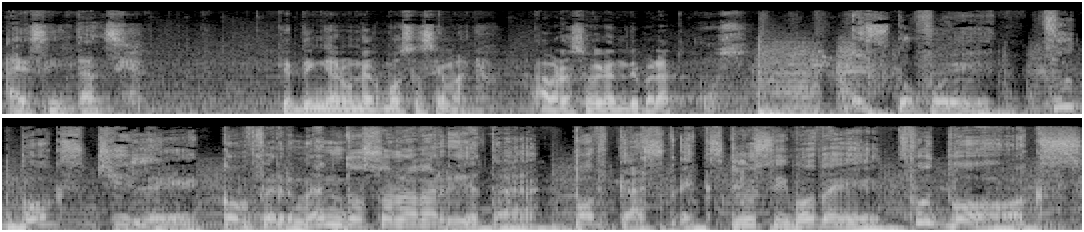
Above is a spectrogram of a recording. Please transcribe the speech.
a esa instancia. Que tengan una hermosa semana. Abrazo grande para todos. Esto fue Footbox Chile con Fernando Solabarrieta, podcast exclusivo de Footbox.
